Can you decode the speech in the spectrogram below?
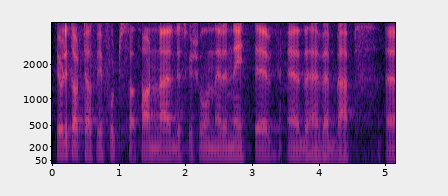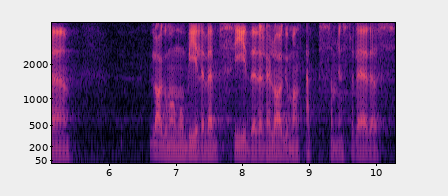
det er jo litt artig at vi fortsatt har den der diskusjonen. Er det native? Er det webapps? Uh, lager man mobile websider, eller lager man apps som installeres?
